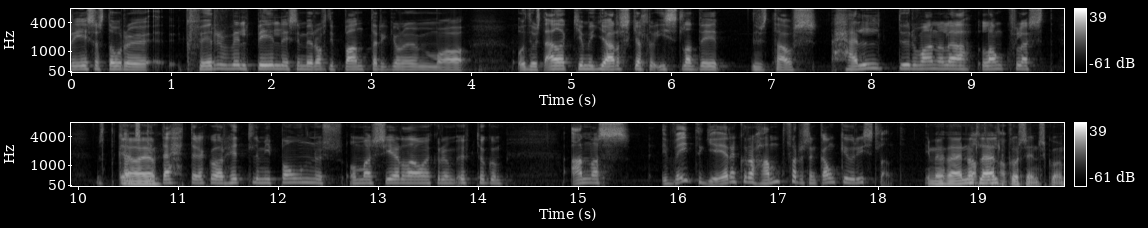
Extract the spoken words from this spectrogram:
risastóru kvirvilbili sem eru oft í bandaríkjunum og, og þú veist, það kemur jarðskjálft á Íslandi þú veist, þá heldur vanalega langflest kannski já. dettur eitthvað hillum í bónus og maður sér það á einhverjum upptökum. Annars, ég veit ekki, er einhverja hamfari sem gangi yfir Ísland? Ég meina það er náttúrulega eldgósin sko.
